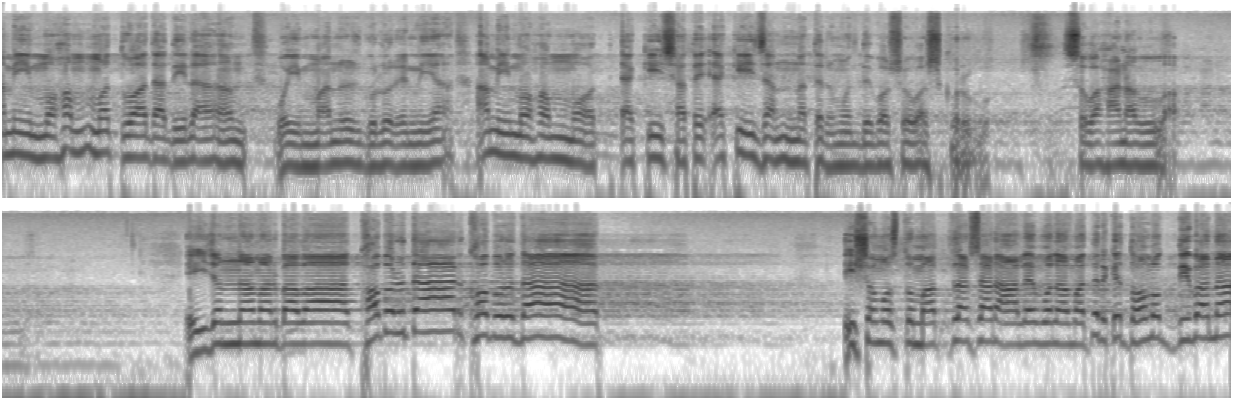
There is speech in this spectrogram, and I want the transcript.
আমি মোহাম্মদ ওয়াদা দিলাম, ওই মানুষগুলোরে নিয়ে আমি মোহাম্মদ একই সাথে একই জান্নাতের মধ্যে বসবাস করব। সোবাহান আল্লাহ এই জন্য আমার বাবা খবরদার খবরদার। এই সমস্ত মাদ্রাসার আলেমন আমাদেরকে ধমক দিবা না,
